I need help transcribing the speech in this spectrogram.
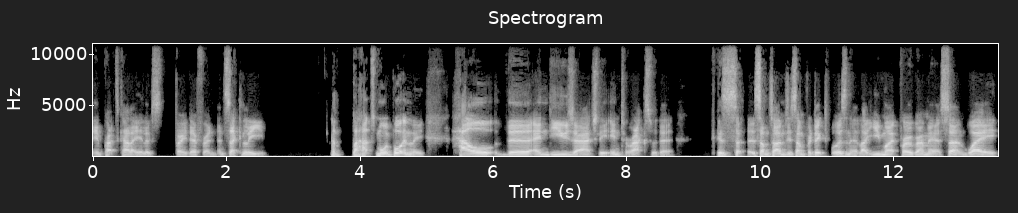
in practicality, it looks very different. And secondly, and perhaps more importantly, how the end user actually interacts with it because sometimes it's unpredictable, isn't it? Like you might program it a certain way,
